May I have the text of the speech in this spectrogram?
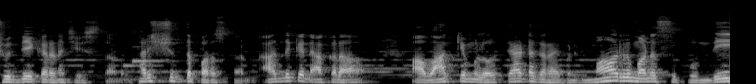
శుద్ధీకరణ చేస్తాడు పరిశుద్ధపరుస్తాడు. అందుకని అక్కడ ఆ వాక్యంలో తేటగా రాయబడింది మారు మనస్సు పొంది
